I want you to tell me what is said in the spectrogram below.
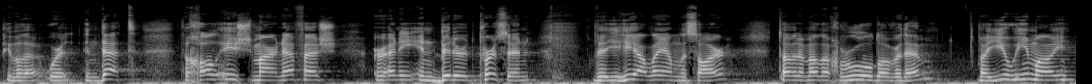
people that were in debt. V'chol ish mar nefesh, or any embittered person. V'yihi aleim l'sar. David HaMelech ruled over them. V'yu imai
